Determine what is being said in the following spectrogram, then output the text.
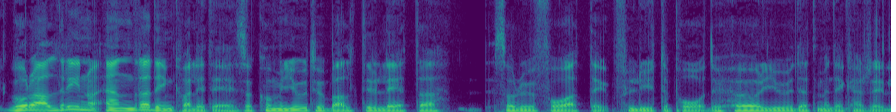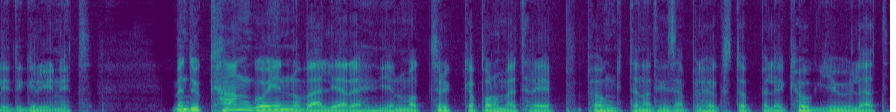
går du aldrig in och ändrar din kvalitet så kommer YouTube alltid leta så du får att det flyter på. Du hör ljudet men det kanske är lite grynigt. Men du kan gå in och välja det genom att trycka på de här tre punkterna till exempel högst upp eller kugghjulet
